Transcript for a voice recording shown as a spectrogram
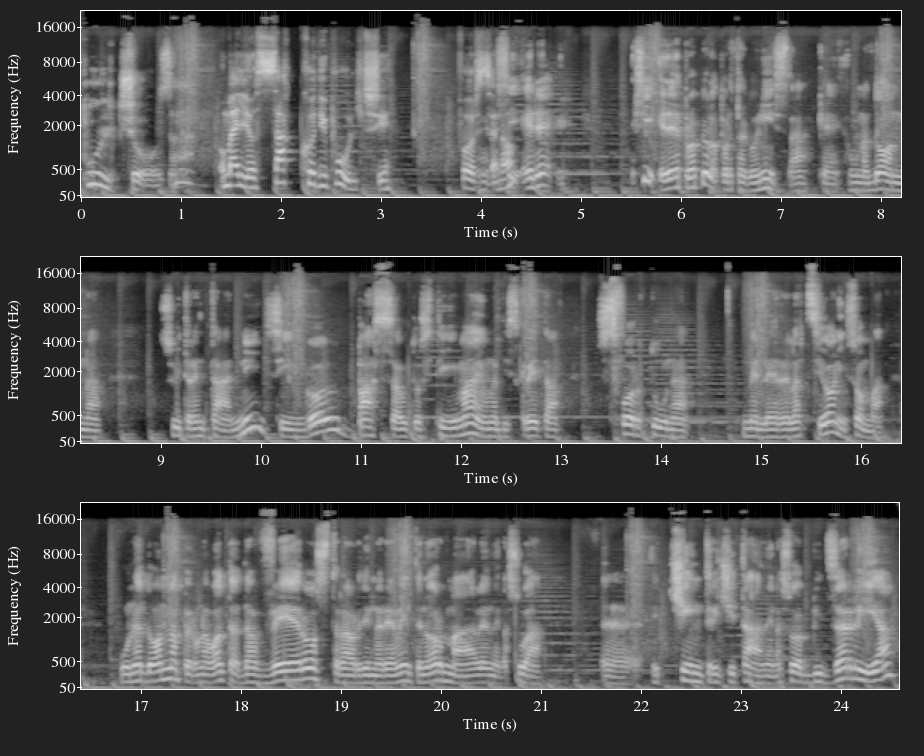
pulciosa. o meglio sacco di pulci, forse Eh, no? Sì ed, è, sì, ed è proprio la protagonista, che è una donna sui 30 anni, single, bassa autostima e una discreta sfortuna nelle relazioni, insomma, una donna per una volta davvero straordinariamente normale nella sua eh, eccentricità, nella sua bizzarria,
